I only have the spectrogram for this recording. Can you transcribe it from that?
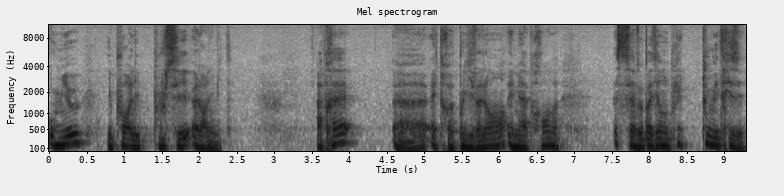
au mieux et pouvoir les pousser à leurs limites. Après, euh, être polyvalent, aimer apprendre, ça ne veut pas dire non plus tout maîtriser.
